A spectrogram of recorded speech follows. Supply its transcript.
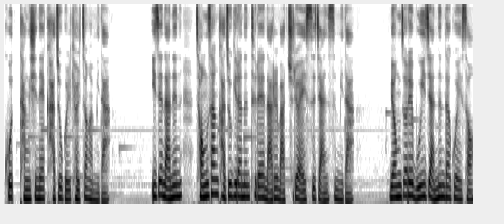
곧 당신의 가족을 결정합니다. 이제 나는 정상 가족이라는 틀에 나를 맞추려 애쓰지 않습니다. 명절에 모이지 않는다고 해서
